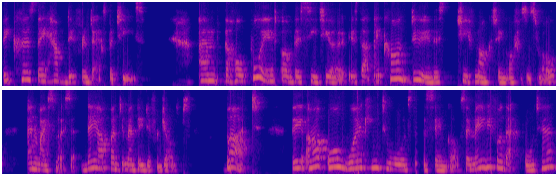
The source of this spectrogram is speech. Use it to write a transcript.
because they have different expertise. And the whole point of the CTO is that they can't do this chief marketing officer's role and vice versa. They are fundamentally different jobs, but they are all working towards the same goal. So maybe for that quarter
